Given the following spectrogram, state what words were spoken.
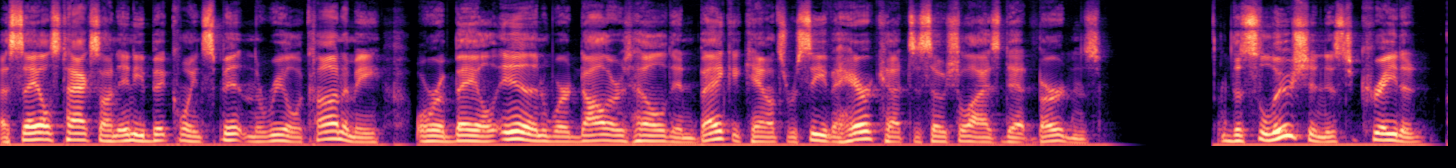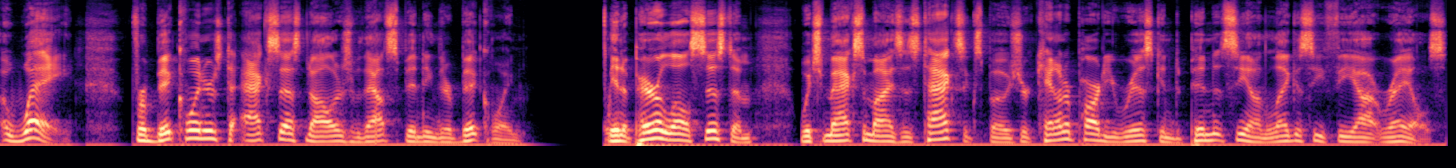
a sales tax on any Bitcoin spent in the real economy, or a bail in where dollars held in bank accounts receive a haircut to socialize debt burdens. The solution is to create a, a way for Bitcoiners to access dollars without spending their Bitcoin. In a parallel system which maximizes tax exposure, counterparty risk, and dependency on legacy fiat rails.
